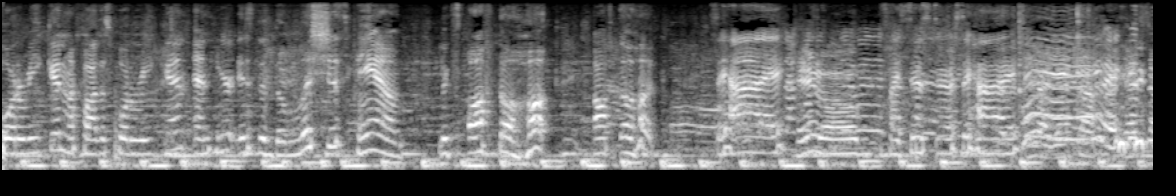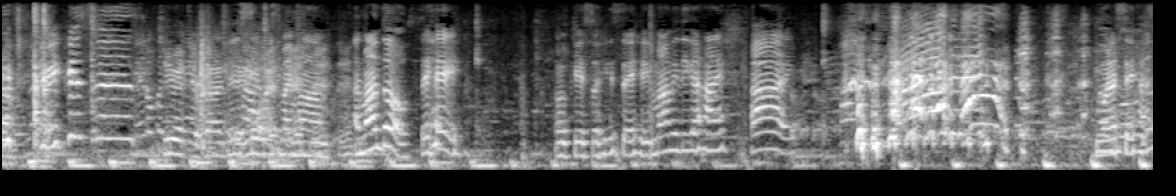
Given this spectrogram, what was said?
Puerto Rican. My father's Puerto Rican. And here is the delicious ham. Looks off the hook. Off the hook. Say hi. Hello. It's my sister. Say hi. Hey, Merry Christmas. Merry Christmas. Let me see where's my mom. Armando, say hey. Okay, so he say hey. Mommy, diga hi. Hi. you want to say hi?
